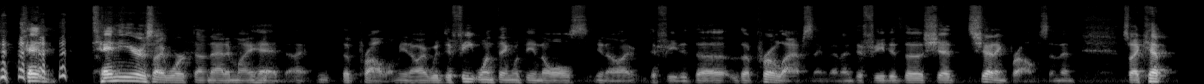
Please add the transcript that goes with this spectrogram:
right. ten, 10 years I worked on that in my head. I, the problem, you know, I would defeat one thing with the anoles. You know, I defeated the the prolapsing, then I defeated the shed shedding problems, and then so I kept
